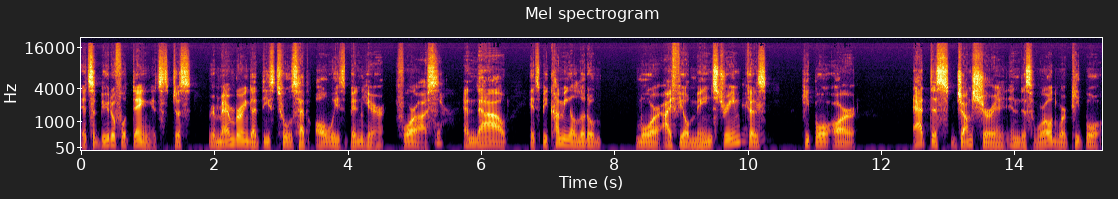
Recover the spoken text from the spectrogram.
it's a beautiful thing. It's just remembering that these tools have always been here for us. Yeah. And now it's becoming a little more, I feel, mainstream because mm-hmm. people are at this juncture in, in this world where people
